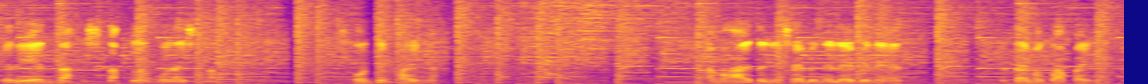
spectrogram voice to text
Merienda, snack lang muna, snack. Konting pahinga. Ang mga idol yung 7-Eleven na yan. Ito tayo magpapahinga.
